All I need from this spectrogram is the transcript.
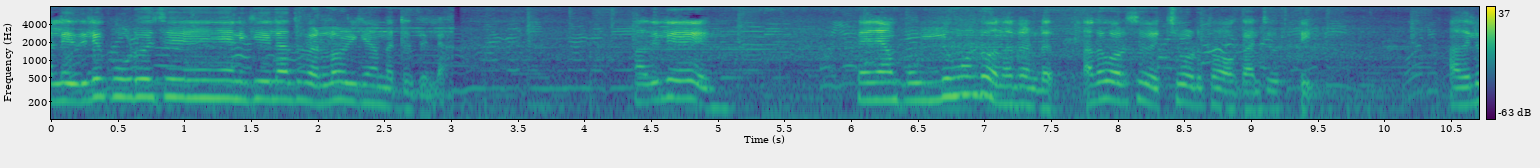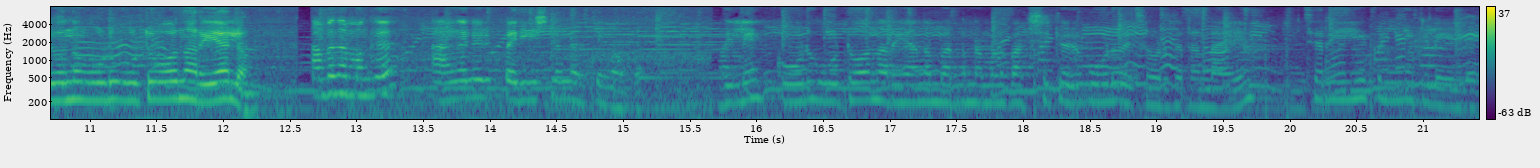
അല്ല ഇതിൽ കൂട് വെച്ച് കഴിഞ്ഞാൽ എനിക്ക് ഇതിനകത്ത് വെള്ളം ഒഴിക്കാൻ പറ്റത്തില്ല. അതിലേ ഞാൻ പുല്ലും കൊണ്ട് വന്നിട്ടുണ്ട്. അത് കുറച്ച് വെച്ച് കൊടുത്ത് നോക്കാൻ ചുരുട്ടി. അതിൽ വന്ന് കൂട് കൂട്ടുപോകുന്ന അറിയാലോ അപ്പൊ നമുക്ക് അങ്ങനെ ഒരു പരീക്ഷണം നടത്തി നോക്കാം. അതിൽ കൂട് കൂട്ടുമോ അറിയാന്നും പറഞ്ഞ് നമ്മൾ പക്ഷിക്ക് ഒരു കൂട് വെച്ച് കൊടുത്തിട്ടുണ്ടായി. ചെറിയ കുഞ്ഞു കിളിയില്ലേ?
